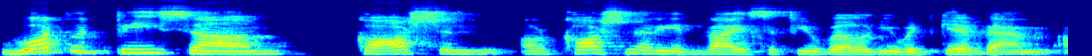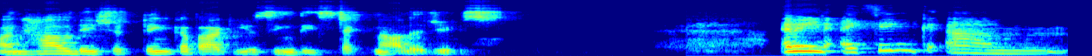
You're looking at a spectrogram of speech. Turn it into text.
what would be some caution or cautionary advice, if you will, you would give them on how they should think about using these technologies? I mean, I think um,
